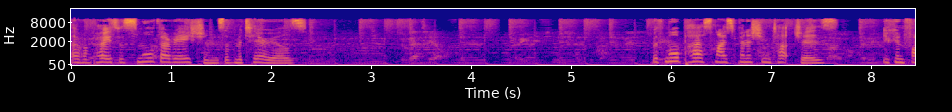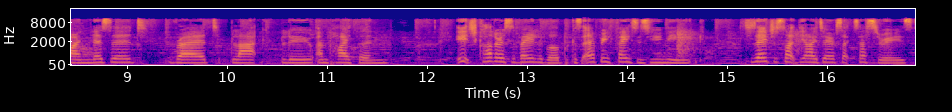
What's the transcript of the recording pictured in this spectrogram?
they're proposed with small variations of materials. With more personalised finishing touches, you can find lizard, red, black, blue, and python. Each colour is available because every face is unique. Today, just like the idea of accessories,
